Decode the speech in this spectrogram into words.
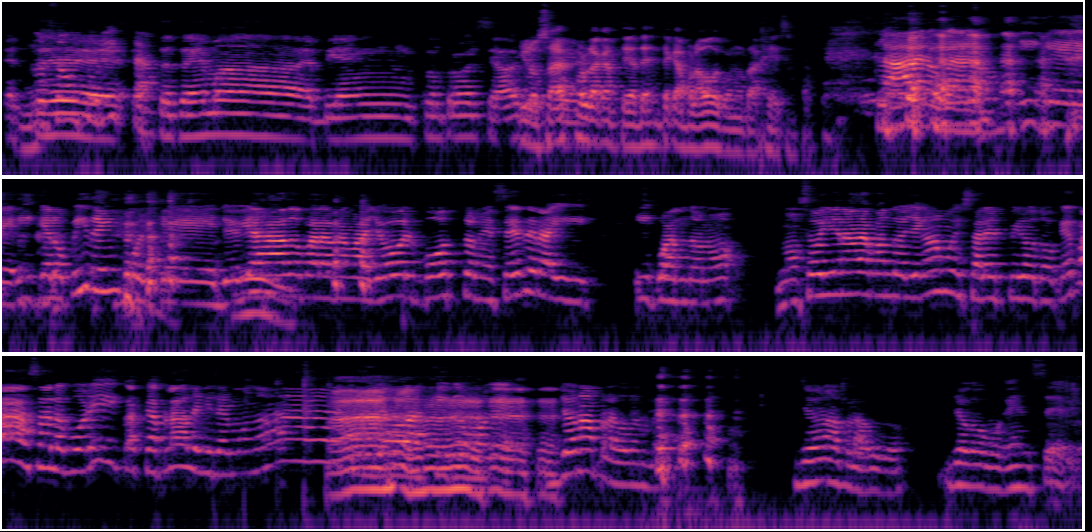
Este, No son turistas. este tema es bien controversial. Y lo sabes porque- por la cantidad de gente que aplaude cuando traje eso. Claro, claro. Y que, y que lo piden porque yo he viajado para Nueva York, Boston, etcétera, y, y cuando no, no se oye nada cuando llegamos y sale el piloto, ¿qué pasa? Los boricuas que aplauden y todo el mundo, ¡ah! Y yo aquí como que, yo no aplaudo en verdad. Yo no aplaudo. Yo como que en serio.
